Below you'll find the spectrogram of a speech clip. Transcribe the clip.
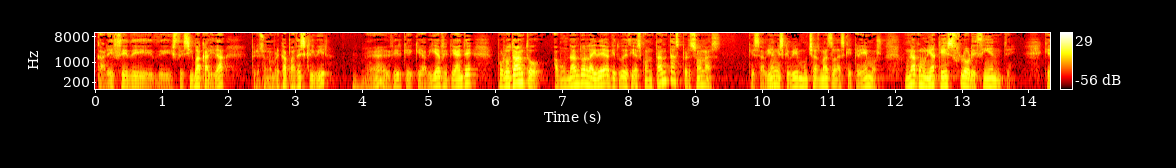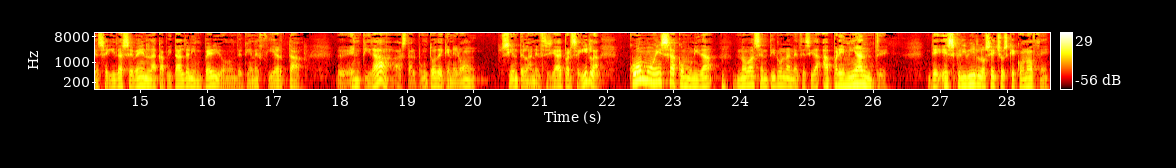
carece de, excesiva calidad, pero es un hombre capaz de escribir. ¿eh? Es decir, que, había efectivamente, por lo tanto, abundando en la idea que tú decías, con tantas personas que sabían escribir, muchas más de las que creemos, una comunidad que es floreciente, que enseguida se ve en la capital del imperio, donde tiene cierta eh, entidad, hasta el punto de que Nerón siente la necesidad de perseguirla. ¿Cómo esa comunidad no va a sentir una necesidad apremiante de escribir los hechos que conoce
